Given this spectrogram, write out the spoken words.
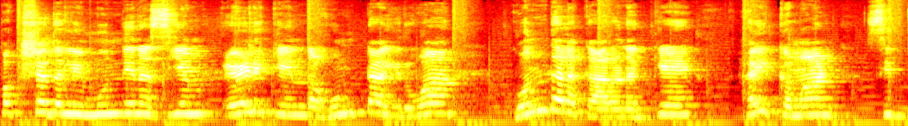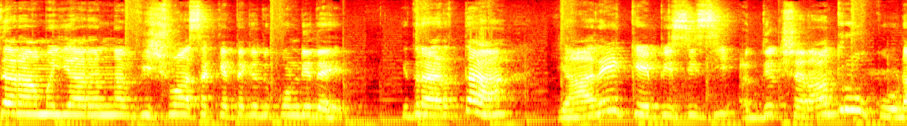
ಪಕ್ಷದಲ್ಲಿ ಮುಂದಿನ ಸಿಎಂ ಹೇಳಿಕೆಯಿಂದ ಉಂಟಾಗಿರುವ ಗೊಂದಲ ಕಾರಣಕ್ಕೆ ಹೈಕಮಾಂಡ್ ಸಿದ್ದರಾಮಯ್ಯರನ್ನ ವಿಶ್ವಾಸಕ್ಕೆ ತೆಗೆದುಕೊಂಡಿದೆ. ಇದರ ಅರ್ಥ, ಯಾರೇ ಕೆಪಿಸಿಸಿ ಅಧ್ಯಕ್ಷರಾದರೂ ಕೂಡ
